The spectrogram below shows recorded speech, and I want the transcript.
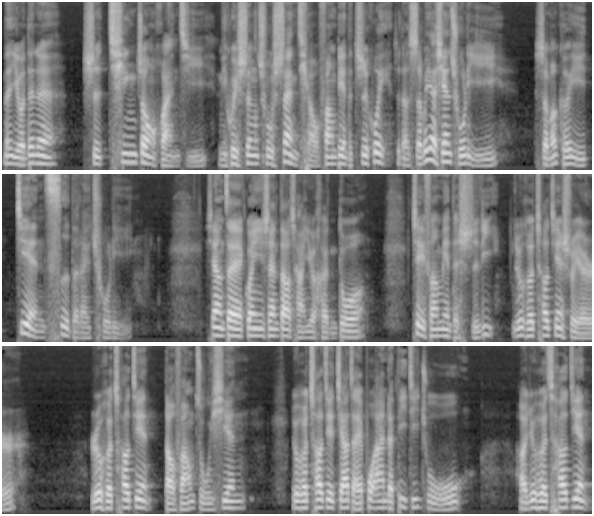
那有的呢是轻重缓急，你会生出善巧方便的智慧，知道什么要先处理，什么可以。渐次的来处理，像在观音山道场有很多这方面的实例，如何超荐水儿，如何超荐倒房祖先，如何超荐家宅不安的地基主，啊，如何超荐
